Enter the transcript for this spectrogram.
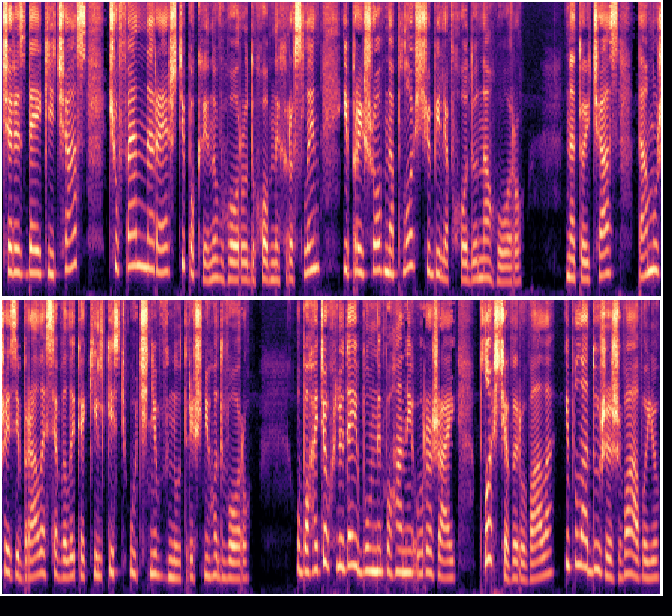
Через деякий час Чуфен нарешті покинув гору духовних рослин і прийшов на площу біля входу на гору. На той час там уже зібралася велика кількість учнів внутрішнього двору. У багатьох людей був непоганий урожай, площа вирувала і була дуже жвавою.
